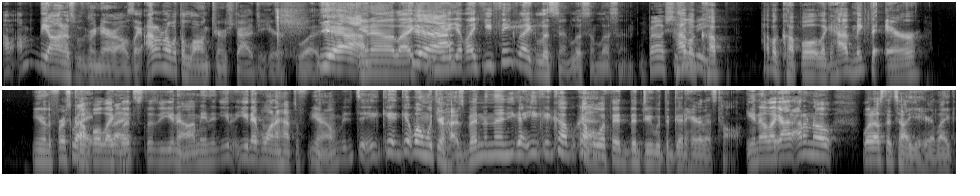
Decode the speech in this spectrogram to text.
I'm, I'm gonna be honest with Rhaenyra. I was like, I don't know what the long term strategy here was. Yeah. you know, like Yeah. yeah, yeah, like you think, like listen, listen, listen. Bro, she's have a be- cup, have a couple, like have make the air. You know, the first Right, couple, like right. let's, you know, I mean, you you never want to have to, you know, get, get one with your husband, and then you got you get couple couple Yeah. with the, the dude with the good hair that's tall. You know, like I, I don't know what else to tell you here. Like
